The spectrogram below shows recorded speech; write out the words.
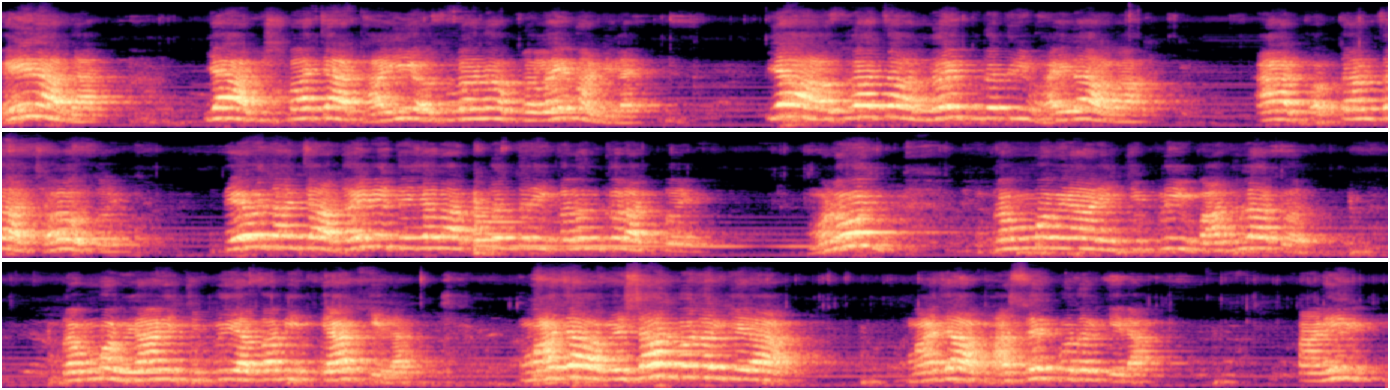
हे नादा या विश्वाच्या ठाई असुरानं प्रलय मांडलाय. या असुराचा लय कुठेतरी व्हायला हवा. आज भक्तांचा छळ होतोय. देवतांच्या दैवी तेजाला कुठंतरी कलंक लागतोय. म्हणून ब्रह्मविणा आणि चिपळी बाजूला कर. ब्रह्मविणा आणि चिपळी याचा मी त्याग केला. माझ्या वेशात बदल केला. माझ्या भाषेत बदल केला. आणि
